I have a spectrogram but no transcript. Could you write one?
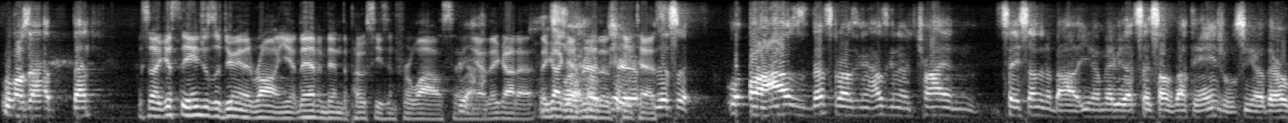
What was that, Ben? So I guess the Angels are doing it wrong. Yeah, they haven't been in the postseason for a while, so yeah, Yeah. they gotta they gotta get rid of those Yeah, pee tests. That's a, well, I was. That's what I was gonna. I was gonna try and say something about. You know, maybe that says something about the Angels. You know, they're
